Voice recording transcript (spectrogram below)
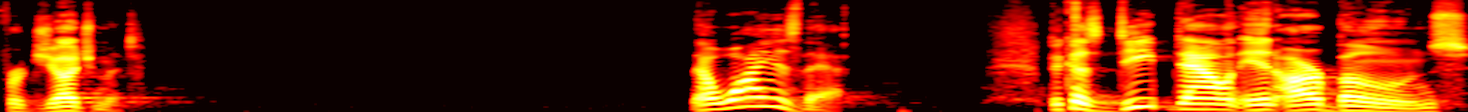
for judgment. Now, why is that? Because deep down in our bones,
